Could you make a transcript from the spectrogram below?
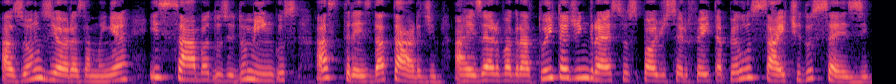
às 11 horas da manhã, e sábados e domingos, às 3 da tarde. A reserva gratuita de ingressos pode ser feita pelo site do SESI.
